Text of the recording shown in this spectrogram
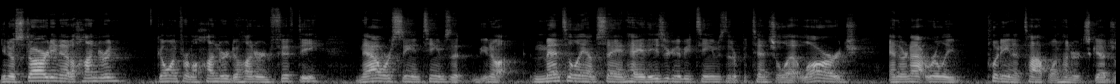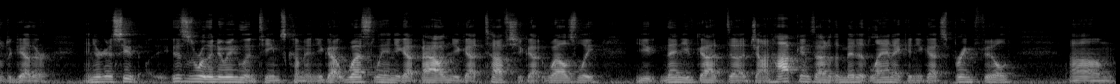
you know, starting at 100, going from 100 to 150, now we're seeing teams that, you know, mentally I'm saying, hey, these are going to be teams that are potential at large, and they're not really putting a top 100 schedule together. And you're going to see this is where the New England teams come in. You got Wesleyan, you got Bowdoin, you got Tufts, you got Wellesley. You, then you've got uh, John Hopkins out of the Mid Atlantic, and you got Springfield. Um,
